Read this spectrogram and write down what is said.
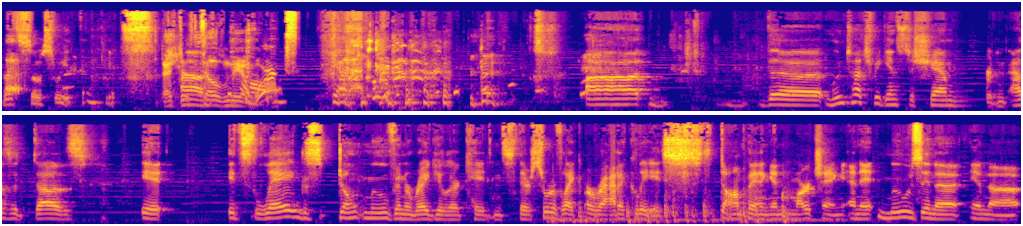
that's so sweet. Thank you. That just Uh, tells me it works. uh, the moon touch begins to shamble, and as it does, it its legs don't move in a regular cadence. They're sort of like erratically stomping and marching, and it moves in a in a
